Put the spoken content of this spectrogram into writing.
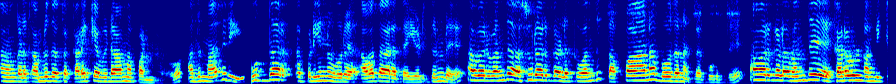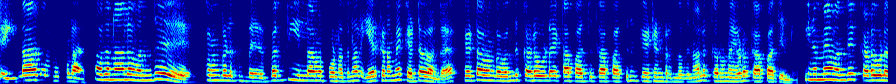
அவங்களுக்கு அமிர்தத்தை கிடைக்க விடாம பண்ணாரோ அது மாதிரி புத்தர் அப்படின்னு ஒரு அவதாரத்தை எடுத்துண்டு அவர் வந்து அசுரர்களுக்கு வந்து தப்பான போதனத்தை கொடுத்து அவர்களை வந்து கடவுள் நம்பிக்கை இல்லாதவங்களா அதனால வந்து அவங்களுக்கு பக்தி இல்லாம போனதுனால ஏற்கனவே கெட்டவங்க அவங்க வந்து கடவுளை காப்பாத்து காப்பாத்துன்னு கேட்டுட்டு இருந்ததுனால கருணையோட காப்பாத்தின்றோம். இனிமே வந்து கடவுளை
